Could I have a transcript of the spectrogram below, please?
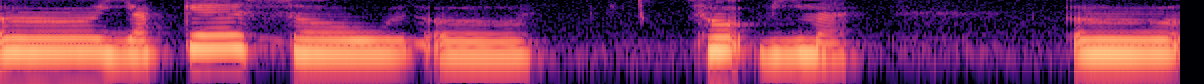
Uh, jaké jsou, uh, co víme. Uh,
